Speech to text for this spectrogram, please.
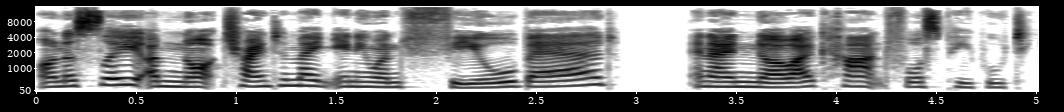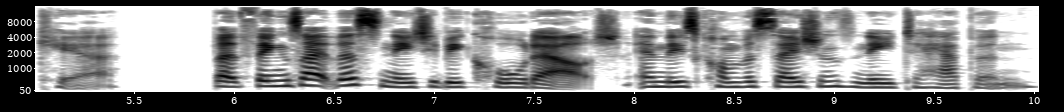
Honestly, I'm not trying to make anyone feel bad, and I know I can't force people to care. But things like this need to be called out, and these conversations need to happen.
